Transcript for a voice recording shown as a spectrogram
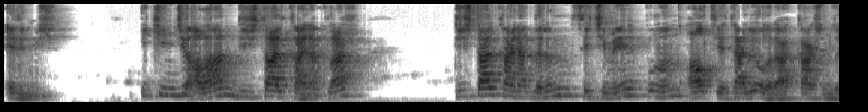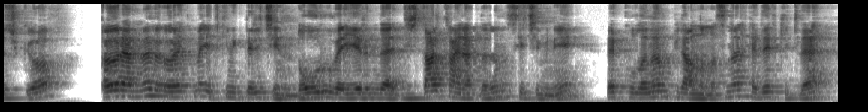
edilmiş. İkinci alan dijital kaynaklar. Dijital kaynakların seçimi bunun alt yeterli olarak karşımıza çıkıyor. Öğrenme ve öğretme etkinlikleri için doğru ve yerinde dijital kaynakların seçimini ve kullanım planlamasını hedef kitle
